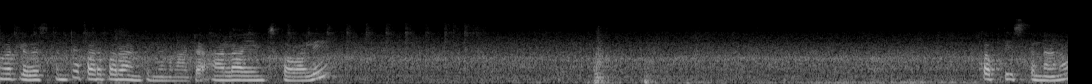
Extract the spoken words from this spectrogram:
నోట్లో వేసుకుంటే పరపర అంటుంది అనమాట అలా వేయించుకోవాలి. కప్పు తీసుకున్నాను.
